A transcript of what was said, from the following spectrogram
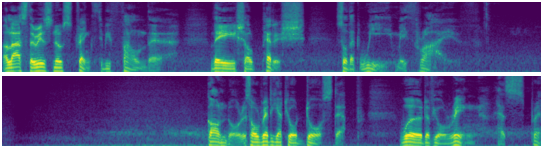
Alas, there is no strength to be found there. They shall perish, so that we may thrive. Gondor is already at your doorstep. Word of your ring has spread.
